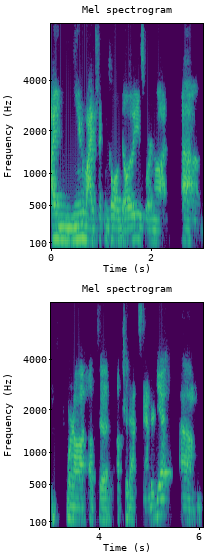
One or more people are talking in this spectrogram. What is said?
I knew my technical abilities were not um, were not up to up to that standard yet. Um,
